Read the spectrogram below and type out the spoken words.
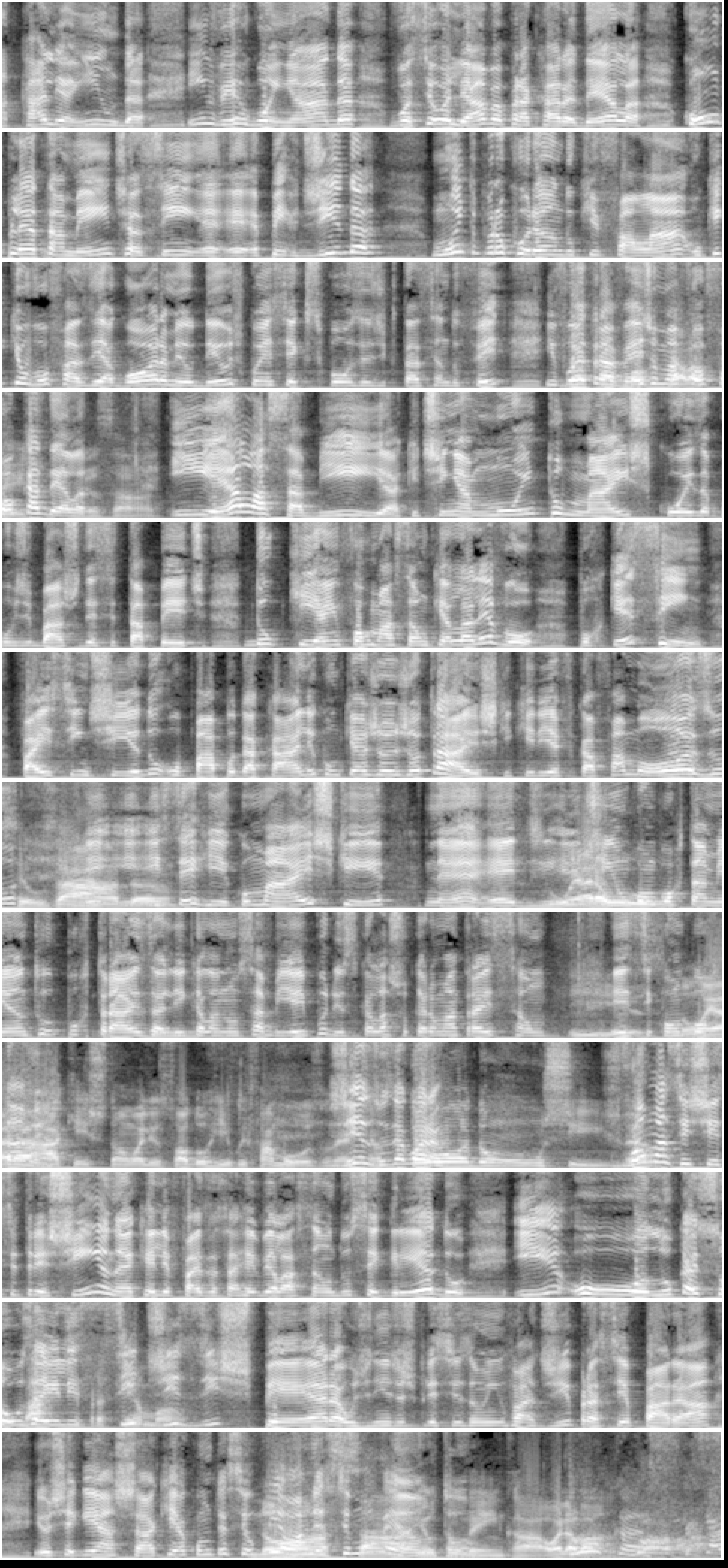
A Kali ainda envergonhada, você olhava pra cara dela completamente assim, é, é, é perdida, muito procurando o que falar, o que, que eu vou fazer agora, meu Deus, com esse exposed que tá sendo feito, e foi Da através de uma fofoca fez. dela. Exato. E ela sabia que tinha muito mais coisa por debaixo desse tapete do que a informação que ela levou. Porque sim, faz sentido o papo da Kali com que a Jojo traz, que queria ficar famoso Ser usada. e, e- ser rico, mas que né, tinha um o- comportamento por trás ali que ela não sabia e por isso que ela achou que era uma traição esse Isso, comportamento. Não era a questão ali só do rico e famoso, né? Jesus, Tinha agora- Todo um X, né? Vamos assistir esse trechinho, né? Que ele faz essa revelação do segredo. E o Lucas Souza, Parte ele se cima. desespera. Os ninjas precisam invadir pra separar. Eu cheguei a achar que ia acontecer o pior Nossa, nesse momento. eu também, cara. Olha lá. Lucas,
